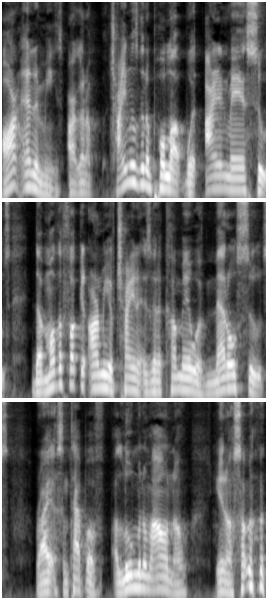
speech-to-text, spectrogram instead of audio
Our enemies are gonna. China's gonna pull up with Iron Man suits. The motherfucking army of China is gonna come in with metal suits, right? Some type of aluminum. I don't know. You know some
